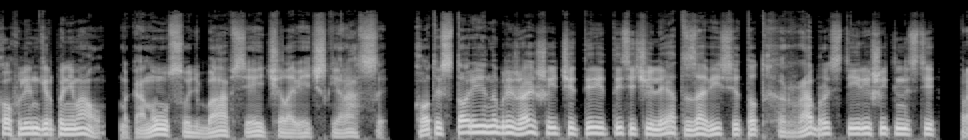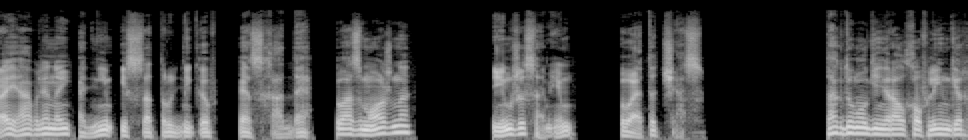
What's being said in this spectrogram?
Хофлингер понимал, на кону судьба всей человеческой расы. Ход истории на ближайшие четыре тысячи лет зависит от храбрости и решительности, проявленной одним из сотрудников СХД, возможно, им же самим в этот час. Так думал генерал Хофлингер,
